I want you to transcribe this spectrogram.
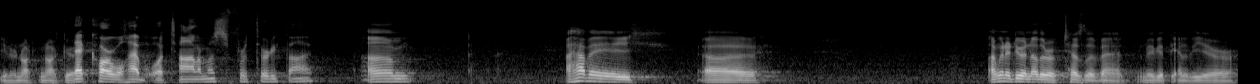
you know not not good. That car will have autonomous for 35? Um, I have a. Uh, I'm going to do another Tesla event, maybe at the end of the year,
